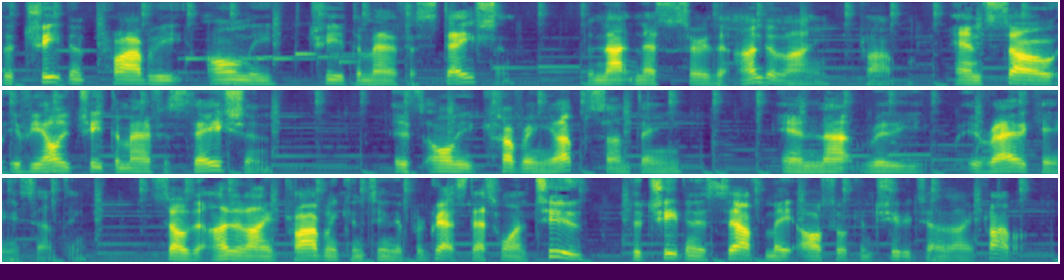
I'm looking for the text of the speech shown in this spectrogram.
the treatment probably only treated the manifestation, but not necessarily the underlying problem. And so, if you only treat the manifestation, it's only covering up something and not really eradicating something. So the underlying problem continues to progress. That's one. Two, the treatment itself may also contribute to the underlying problem.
